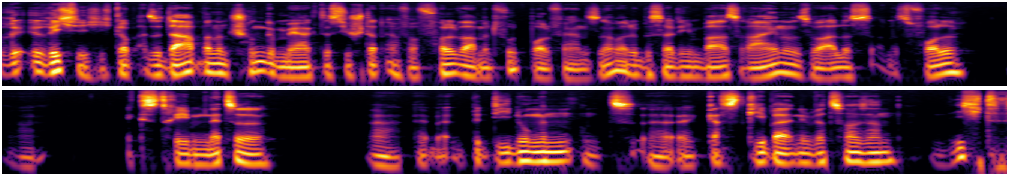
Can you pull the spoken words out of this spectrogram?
R- Richtig, ich glaube, also da hat man dann schon gemerkt, dass die Stadt einfach voll war mit Footballfans, ne? weil du bist halt in den Bars rein und es war alles, alles voll. Ja, extrem nette ja, äh, Bedienungen und äh, Gastgeber in den Wirtshäusern nicht.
